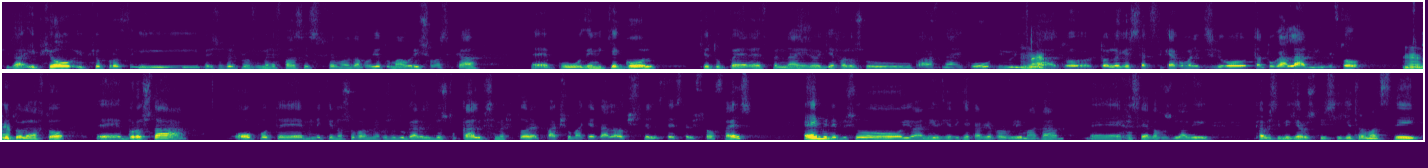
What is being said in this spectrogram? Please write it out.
Κοίτα, οι, πιο, οι, πιο προθ... οι περισσότερες προωθημένες φάσεις φεύγουν από τα πόδια του Μαουρίσιο βασικά, ε, που δίνει και γκολ και του Πέρεθ, περνάει ο εγκέφαλος του Παραθυναϊκού. Δημιουργικά, ναι. το, το λέω για στατιστικά, έχω μελετήσει λίγο τα του Γαλάνη, γι' αυτό ναι. και το λέω αυτό. Ε, μπροστά, όποτε έμεινε κενός ο Παναθηναϊκός τον Καρλίτο, το κάλυψε μέχρι τώρα επάξει ο Μακέτα, αλλά όχι στις τελευταίες τρεις στροφές. Έμεινε πίσω ο Ιωαννίδης γιατί είχε κάποια προβλήματα. Ε, έχασε έδαφος δηλαδή. Κάποια στιγμή είχε αρρωστήσει, είχε τραυματιστεί.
